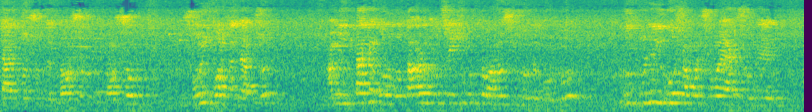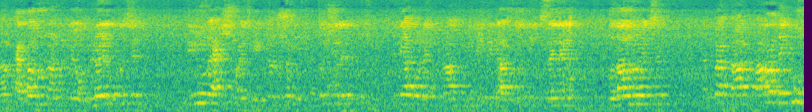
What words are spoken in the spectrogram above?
চার দশকের দর্শক দর্শক সমীর ভট্টাচার্য আমি তাকে বলব তার এবং সেই সমস্ত মানুষগুলোকে বলব রুদ্রনীল ঘোষ আমার সময় একসঙ্গে খ্যাতাধু নাটকে অভিনয় করেছেন তিনিও একসময় থিয়েটারের সঙ্গে যুক্ত ছিলেন তিনি এখন বিজেপি রাজনৈতিক সেলের প্রধান হয়েছেন তারা দেখুন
